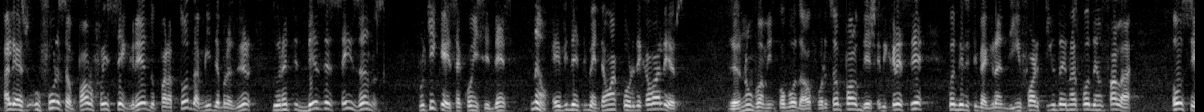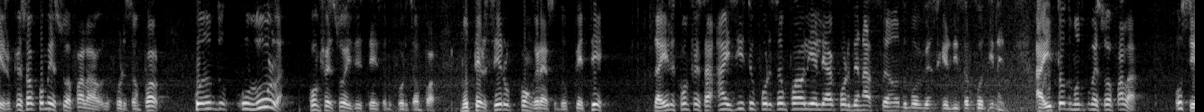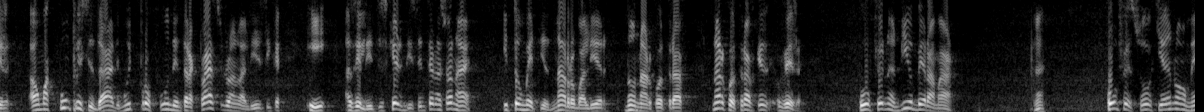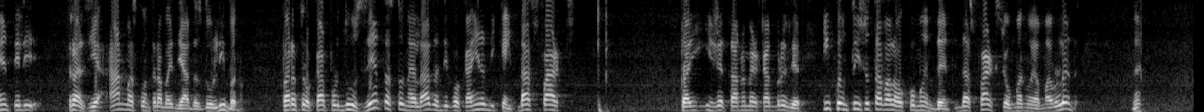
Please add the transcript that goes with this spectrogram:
Aliás, o Foro São Paulo foi segredo para toda a mídia brasileira durante 16 anos. Por que, que é isso? É coincidência? Não, evidentemente é um acordo de cavaleiros. Eu não me incomodar o Foro São Paulo, deixa ele crescer. Quando ele estiver grandinho e fortinho, daí nós podemos falar. Ou seja, o pessoal começou a falar do Foro São Paulo quando o Lula confessou a existência do Foro São Paulo. No terceiro congresso do PT, daí eles confessaram, ah, existe o Foro São Paulo e ele é a coordenação do movimento esquerdista no continente. Aí todo mundo começou a falar. Ou seja, há uma cumplicidade muito profunda entre a classe jornalística e as elites esquerdistas internacionais, que estão metidas na roubalheira, no narcotráfico. Narcotráfico, veja, o Fernandinho Beiramar, né, confessou que anualmente ele trazia armas contrabandeadas do Líbano para trocar por 200 toneladas de cocaína de quem? Das Farc, para injetar no mercado brasileiro. Enquanto isso, estava lá o comandante das Farc, senhor Manuel Marulanda,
